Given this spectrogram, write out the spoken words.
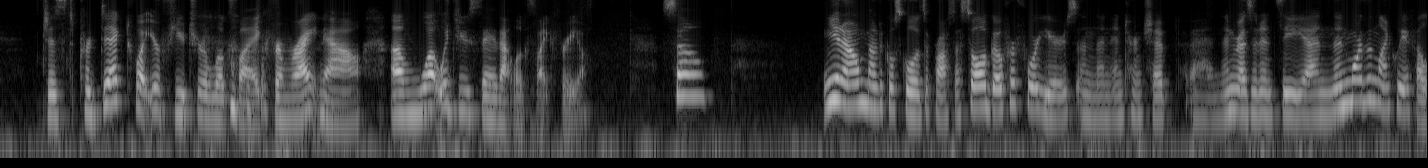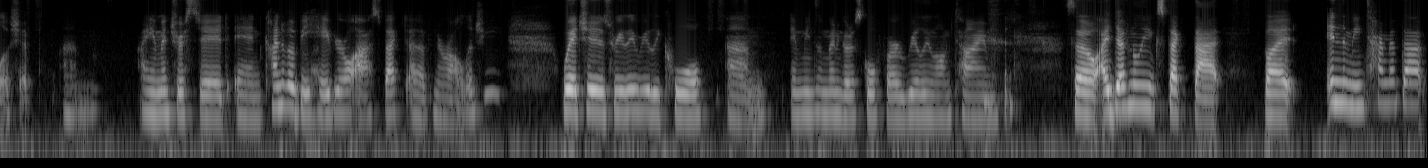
just predict what your future looks like from right now, um, what would you say that looks like for you? So, you know, medical school is a process. So I'll go for four years and then internship and then residency and then more than likely a fellowship. Um, I am interested in kind of a behavioral aspect of neurology, which is really, really cool. Um, it means I'm going to go to school for a really long time. so I definitely expect that. But in the meantime of that,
